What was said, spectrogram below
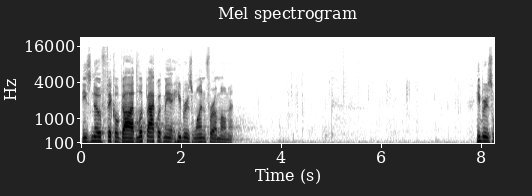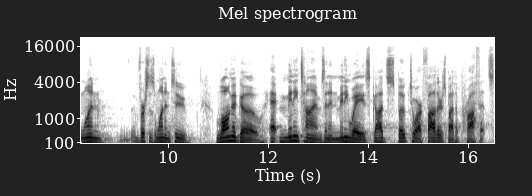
He's no fickle God. Look back with me at Hebrews 1 for a moment. Hebrews 1, verses 1 and 2. Long ago, at many times and in many ways, God spoke to our fathers by the prophets.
